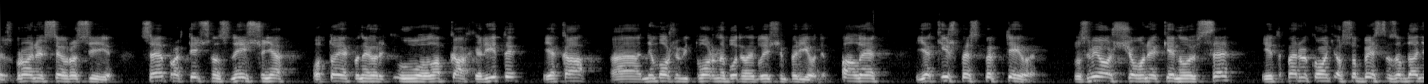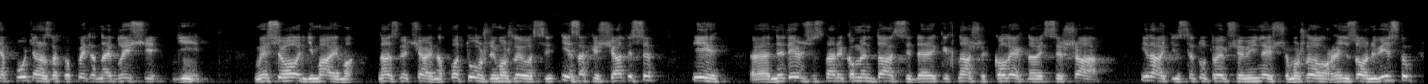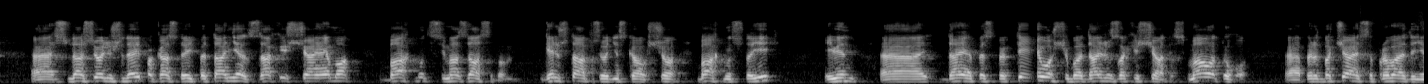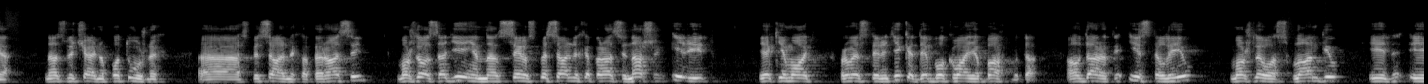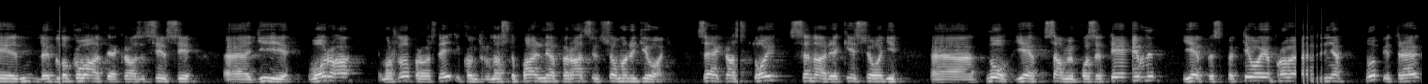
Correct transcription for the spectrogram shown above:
збройних сил Росії, це практично знищення, от то, як вони говорять у лапках еліти, яка е, не може відтворена бути найближчим періодом. Але які ж перспективи? Розуміло, що вони кинули все і тепер виконують особисте завдання Путіна захопити найближчі дні. Ми сьогодні маємо надзвичайно потужні можливості і захищатися, і е, не дивлячись на рекомендації деяких наших колег, навіть США і навіть інституту вивчення війни, що можливо організований відступ. Е, На сьогоднішній день поки стоїть питання: захищаємо Бахмут всіма засобами. Генштаб сьогодні сказав, що Бахмут стоїть, і він е, дає перспективу, щоб далі захищатись. Мало того, е, передбачається проведення надзвичайно потужних е, спеціальних операцій, можливо, задіянням на сил спеціальних операцій наших еліт, які можуть провести не тільки деблокування Бахмута, а вдарити і з тилів, можливо, з флангів, і, і деблокувати якраз ці всі е, дії ворога, і можливо провести і контрнаступальні операції в цьому регіоні. Це якраз той сценарій, який сьогодні е, ну є самим позитивним, є перспективою проведення. Ну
